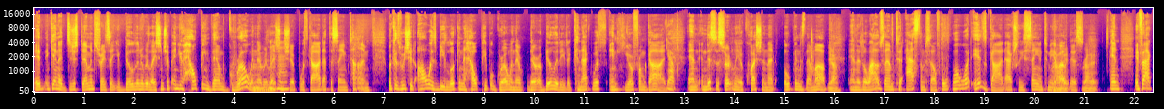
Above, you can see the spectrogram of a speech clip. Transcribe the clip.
It again, it just demonstrates that you're building a relationship and you're helping them grow in their Mhm. relationship with God at the same time. Because we should always be looking to help people grow in their their ability to connect with and hear from God. Yep. And and this is certainly a question that opens them up Yeah. and it allows them to ask themselves, well, well what is God actually saying to me about Right, this? Right. And in fact,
